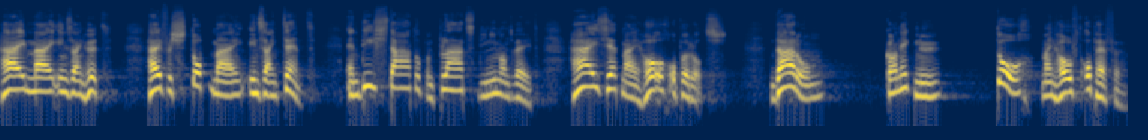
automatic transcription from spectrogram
hij mij in zijn hut. Hij verstopt mij in zijn tent. En die staat op een plaats die niemand weet. Hij zet mij hoog op een rots. Daarom kan ik nu toch mijn hoofd opheffen.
